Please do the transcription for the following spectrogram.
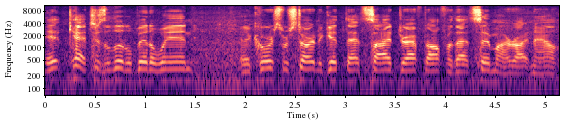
It catches a little bit of wind. And of course we're starting to get that side draft off of that semi right now.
